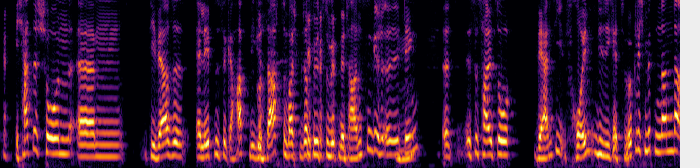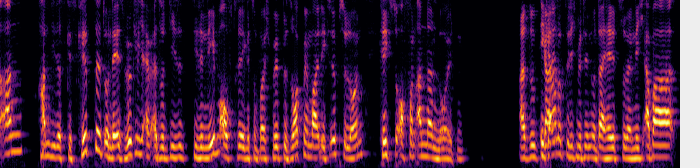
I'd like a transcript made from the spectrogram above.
ich hatte schon ähm, diverse Erlebnisse gehabt. Wie gesagt, zum Beispiel, das willst du mit mir tanzen, äh, Mhm. Ding. Äh, ist es halt so, wären die freunden die sich jetzt wirklich miteinander an? Haben die das geskriptet? Und er ist wirklich, also diese diese Nebenaufträge zum Beispiel, besorg mir mal XY, kriegst du auch von anderen Leuten. Also Egal, ob du dich mit denen unterhältst oder nicht. Aber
